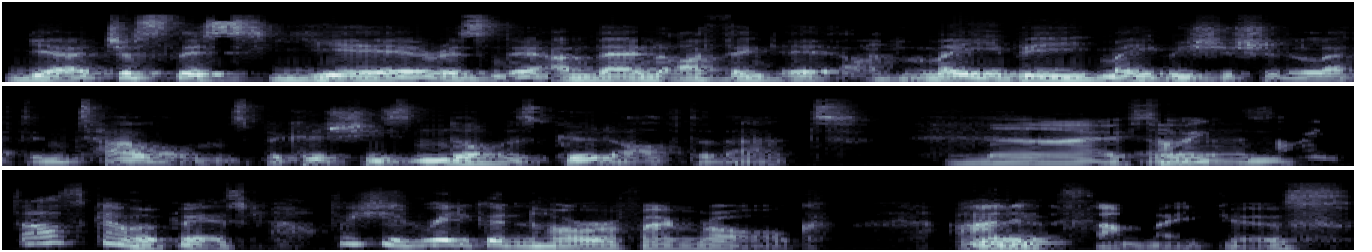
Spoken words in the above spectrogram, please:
yeah. Just this year, isn't it? And then I think it maybe maybe she should have left in Talons because she's not as good after that. No, something Um, something does go a bit. I think she's really good in Horror Fan Rock and Yeah. in Sunmakers.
